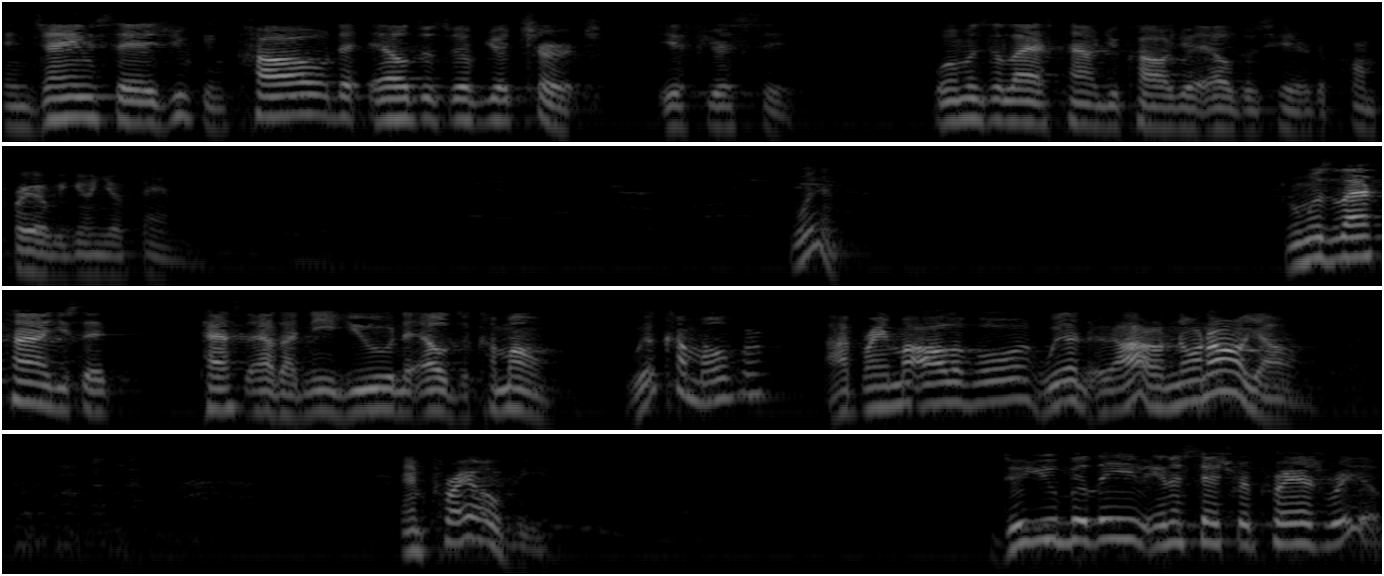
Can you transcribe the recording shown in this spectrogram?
And James says you can call the elders of your church if you're sick. When was the last time you called your elders here to pray over you and your family? When? When was the last time you said, Pastor I need you and the elder. Come on. We'll come over. I bring my olive oil. We'll, I'll anoint all y'all. And pray over you. Do you believe intercessory prayer is real?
